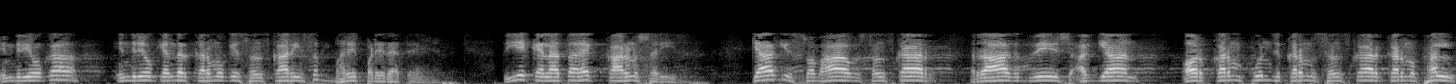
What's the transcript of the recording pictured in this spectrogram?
इंद्रियों का, इंद्रियों के अंदर कर्मों के संस्कार ये सब भरे पड़े रहते हैं। तो ये कहलाता है कारण शरीर। क्या कि स्वभाव, संस्कार, राग, द्वेष, अज्ञान और कर्म पुंज, कर्म संस्कार, कर्म फल,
